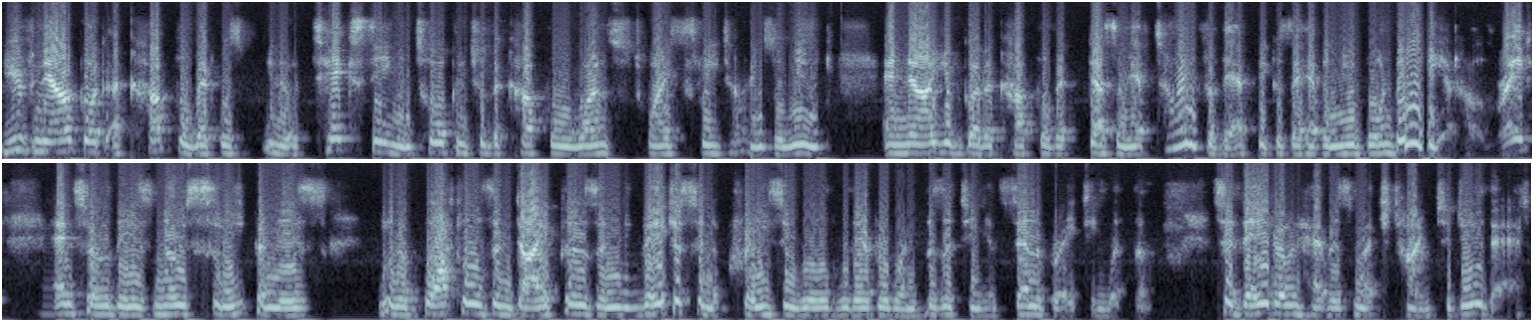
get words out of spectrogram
you've now got a couple that was, you know, texting and talking to the couple once, twice, three times a week. And now you've got a couple that doesn't have time for that because they have a newborn baby at home, right? And so there's no sleep and there's, you know, bottles and diapers and they're just in a crazy world with everyone visiting and celebrating with them. So they don't have as much time to do that.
